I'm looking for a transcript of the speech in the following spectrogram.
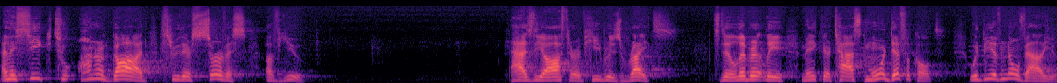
And they seek to honor God through their service of you. As the author of Hebrews writes, to deliberately make their task more difficult would be of no value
